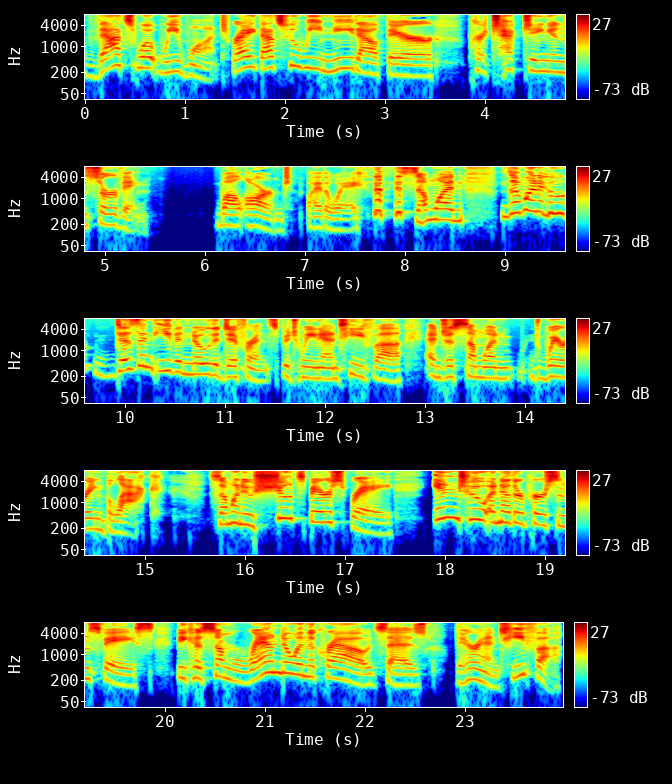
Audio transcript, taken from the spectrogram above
that's what we want, right? That's who we need out there protecting and serving. while armed, by the way. someone someone who doesn't even know the difference between Antifa and just someone wearing black. Someone who shoots bear spray into another person's face because some rando in the crowd says they're Antifa.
